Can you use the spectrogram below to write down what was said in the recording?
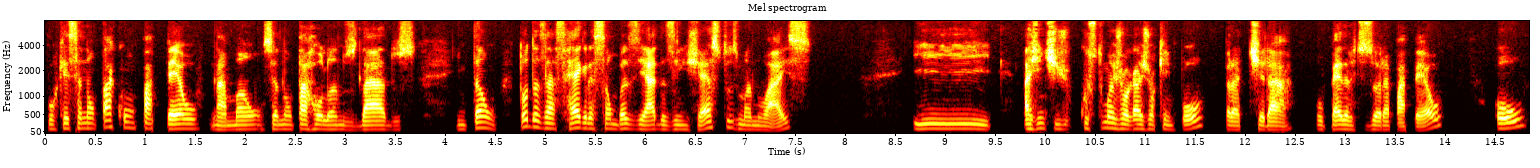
porque você não tá com um papel na mão, você não tá rolando os dados. Então, todas as regras são baseadas em gestos manuais e a gente costuma jogar Jokenpô para tirar o pedra, tesoura, papel ou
